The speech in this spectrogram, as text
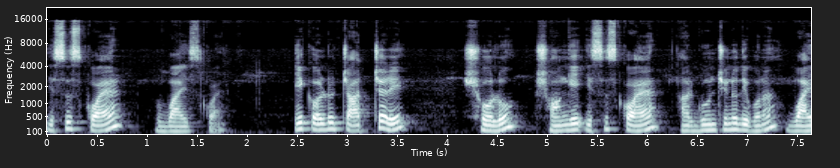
s square y square equal to চার চারে ষোলো, সঙ্গে এস স্কোয়ার আর গুণ চিহ্ন দেব না, y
